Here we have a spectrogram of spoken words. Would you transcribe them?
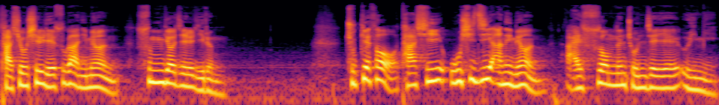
다시 오실 예수가 아니면 숨겨질 이름. 주께서 다시 오시지 않으면 알 수 없는 존재의 의미.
